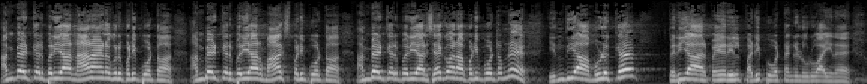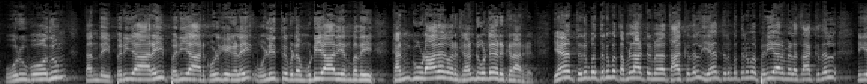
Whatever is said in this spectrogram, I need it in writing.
அம்பேத்கர் பெரியார் நாராயணகுரு படி போட்டோம் அம்பேத்கர் பெரியார் மார்க்ஸ் படி போட்டோம் அம்பேத்கர் பெரியார் சேகுவரா படி போட்டோம்னு இந்தியா முழுக்க பெரியார் பெயரில் படிப்பு வட்டங்கள் உருவாயின. ஒருபோதும் தந்தை பெரியாரை பெரியார் கொள்கைகளை ஒழித்து விட முடியாது என்பதை கண்கூடாக அவர் கண்டு கொண்டே இருக்கிறார்கள். ஏன் திரும்ப திரும்ப தமிழ்நாட்டு மேல தாக்குதல் ஏன் திரும்ப திரும்ப பெரியார் மேல தாக்குதல்? நீங்க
